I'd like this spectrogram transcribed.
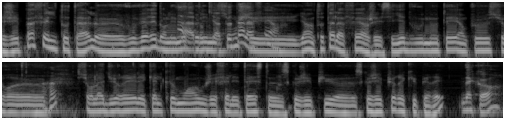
J'ai pas fait le total. vous verrez dans les ah, notes de l'émission. Il y a un total à faire. J'ai essayé de vous noter un peu sur euh, uh-huh. sur la durée, les quelques mois où j'ai fait les tests, euh, ce que j'ai pu, euh, ce que j'ai pu récupérer. D'accord.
